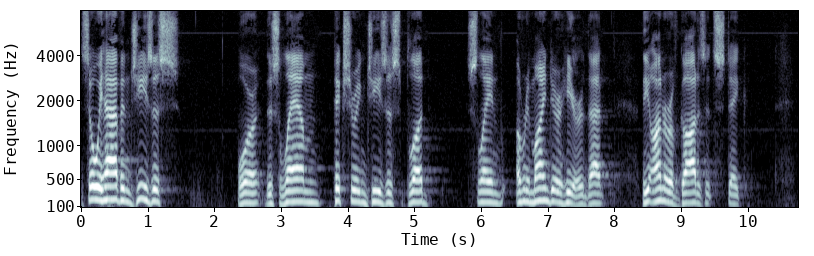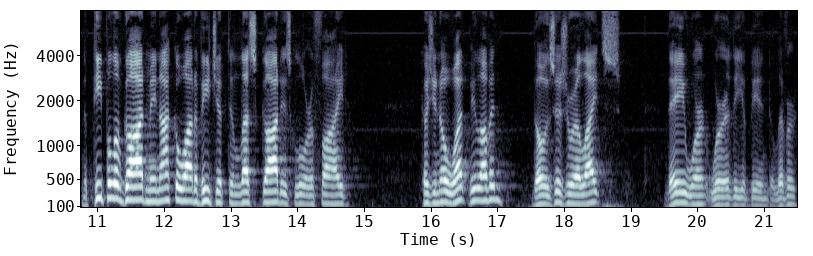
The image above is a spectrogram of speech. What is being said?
So we have in Jesus, or this lamb picturing Jesus' blood slain, a reminder here that the honor of God is at stake. The people of God may not go out of Egypt unless God is glorified. Because you know what, beloved? Those Israelites, they weren't worthy of being delivered.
